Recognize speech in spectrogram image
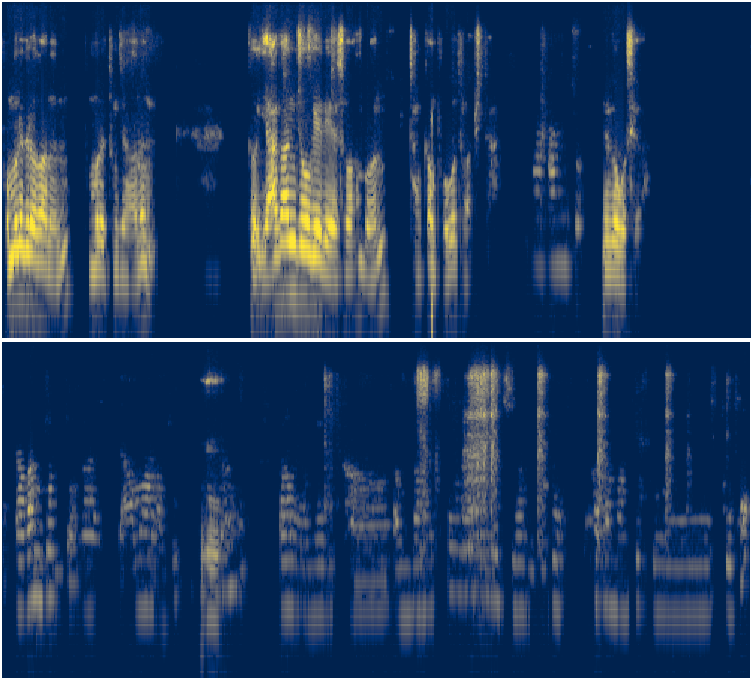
본문에 들어가는 본문에 등장하는 그 야간족에 대해서 한번 잠깐 보고 들어갑시다. 야간족. 읽어보세요. 야간족 또는 야마라족. 어, 남아메리카 남단의 스테이크 지역에서도 가장 그 도서,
